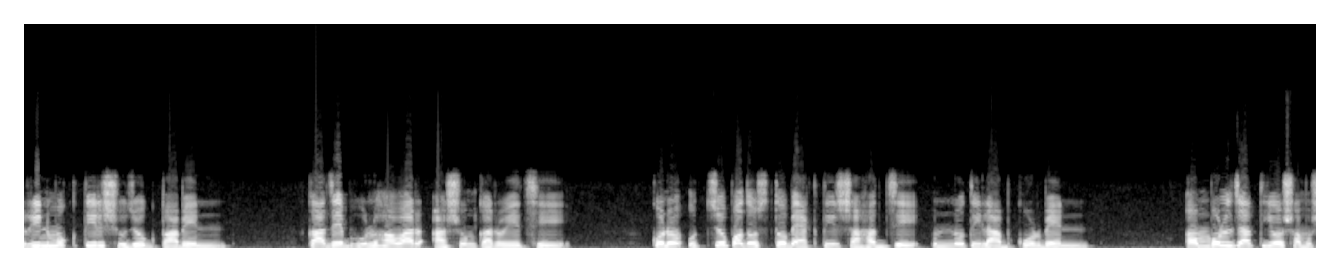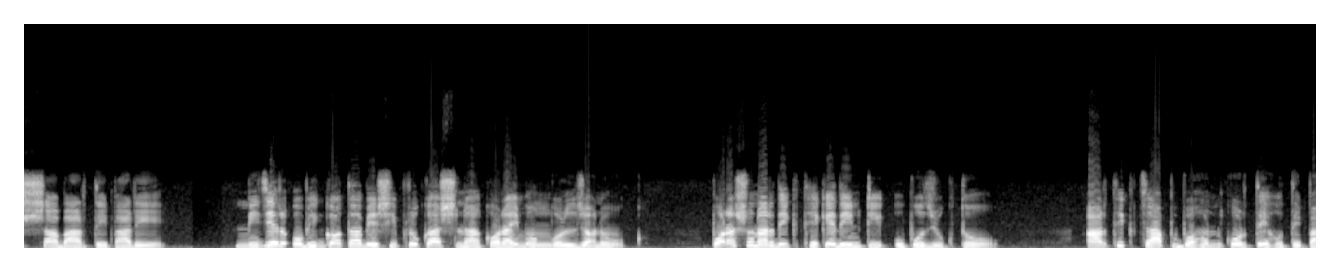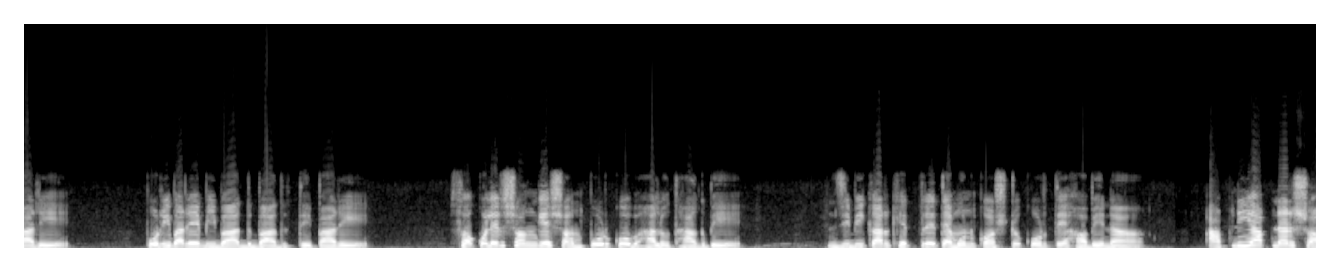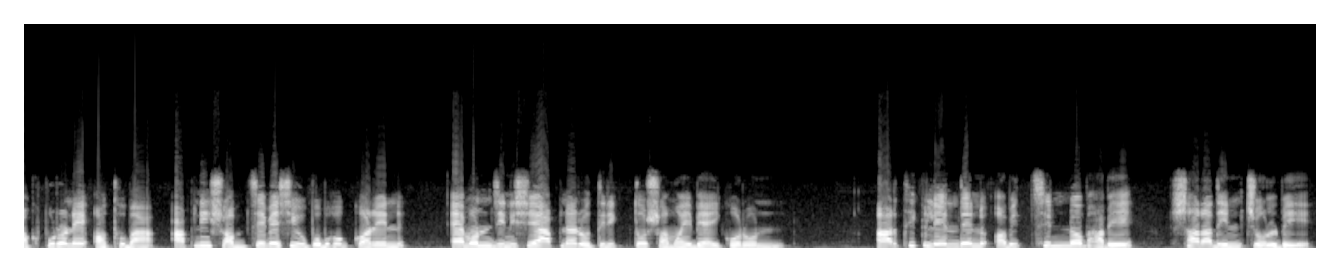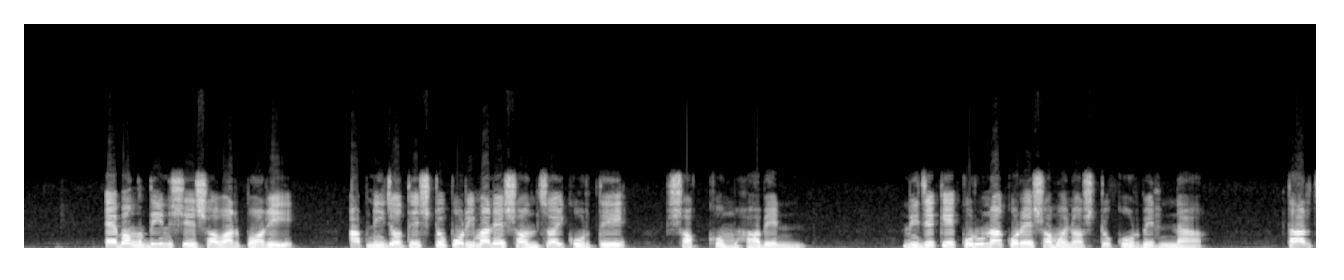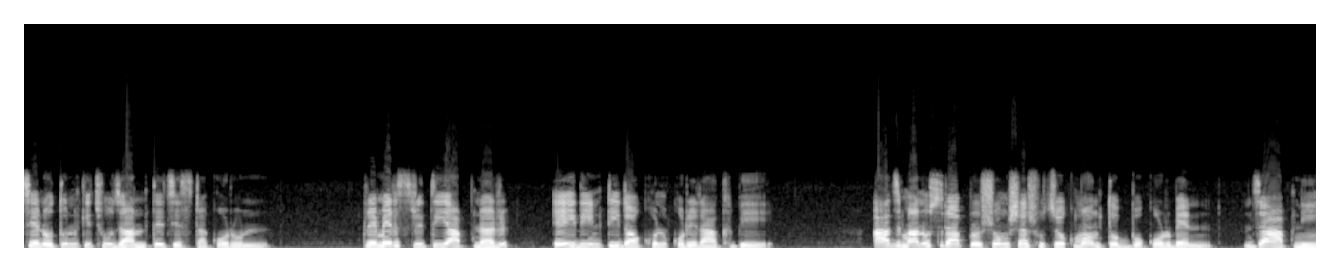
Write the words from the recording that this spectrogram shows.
ঋণমুক্তির সুযোগ পাবেন। কাজে ভুল হওয়ার আশঙ্কা রয়েছে। কোনো উচ্চপদস্থ ব্যক্তির সাহায্যে উন্নতি লাভ করবেন। অম্বল জাতীয় সমস্যা বাড়তে পারে। নিজের অভিজ্ঞতা বেশি প্রকাশ না করাই মঙ্গলজনক। পড়াশোনার দিক থেকে দিনটি উপযুক্ত। আর্থিক চাপ বহন করতে হতে পারে। পরিবারে বিবাদ বাঁধতে পারে। সকলের সঙ্গে সম্পর্ক ভালো থাকবে। জীবিকার ক্ষেত্রে তেমন কষ্ট করতে হবে না। আপনি আপনার শখ পূরণে অথবা আপনি সবচেয়ে বেশি উপভোগ করেন এমন জিনিসে আপনার অতিরিক্ত সময় ব্যয় করুন। আর্থিক লেনদেন অবিচ্ছিন্নভাবে সারা দিন চলবে এবং দিন শেষ হওয়ার পরে আপনি যথেষ্ট পরিমাণে সঞ্চয় করতে সক্ষম হবেন। নিজেকে করুণা করে সময় নষ্ট করবেন না। তার চেয়ে নতুন কিছু জানতে চেষ্টা করুন। প্রেমের স্মৃতি আপনার এই দিনটি দখল করে রাখবে। আজ মানুষরা প্রশংসাসূচক মন্তব্য করবেন, যা আপনি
